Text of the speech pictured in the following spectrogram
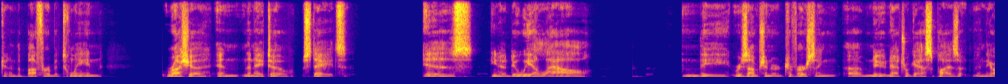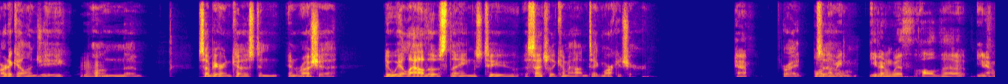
kind of the buffer between Russia and the NATO states is, you know, do we allow the resumption or traversing of new natural gas supplies in the Arctic LNG Mhm. on the Siberian coast in, in Russia, do we allow those things to essentially come out and take market share? Yeah. Right. Well, so, I mean, even with all the you know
